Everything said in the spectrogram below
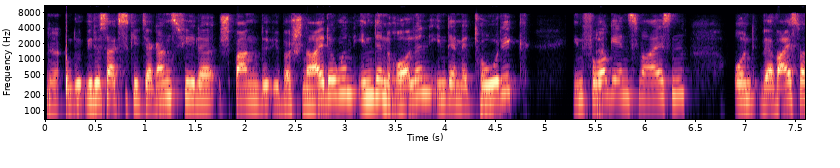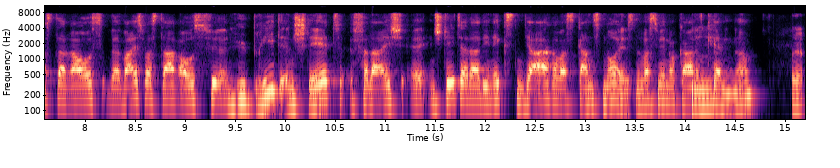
Ja. Und wie du sagst, es gibt ja ganz viele spannende Überschneidungen in den Rollen, in der Methodik, in Vorgehensweisen. Und wer weiß, was daraus, wer weiß, was daraus für ein Hybrid entsteht. Vielleicht äh, entsteht ja da die nächsten Jahre was ganz Neues, ne, was wir noch gar nicht mhm. kennen. Ne? Ja.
